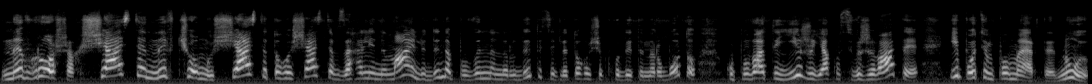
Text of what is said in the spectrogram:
не в грошах щастя, не в чому щастя. Того щастя взагалі немає. Людина повинна народитися для того, щоб ходити на роботу, купувати їжу, якось виживати і потім померти. Ну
